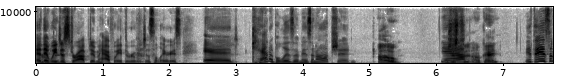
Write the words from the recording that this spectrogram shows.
And then we just dropped him halfway through, which is hilarious. And cannibalism is an option. oh. Yeah. Just okay. it is an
